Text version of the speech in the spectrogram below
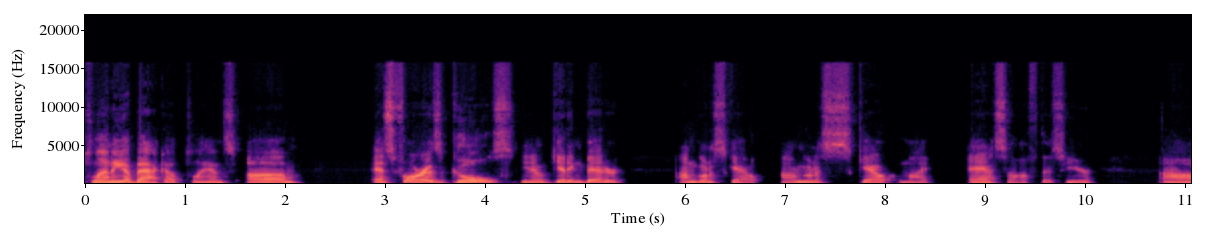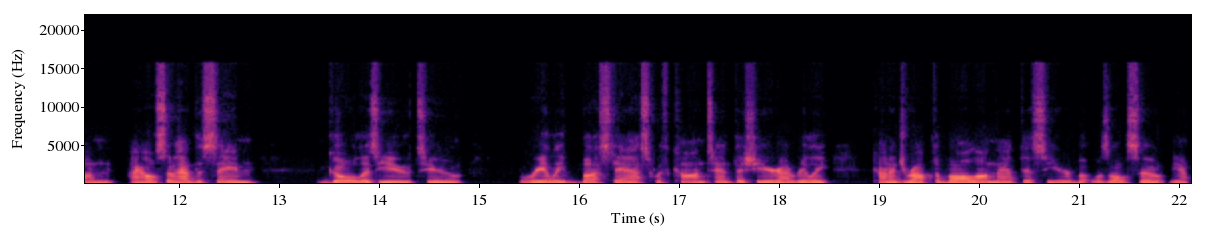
plenty of backup plans. Um, as far as goals, you know, getting better, I'm going to scout. I'm going to scout my ass off this year. Um, I also have the same goal as you to really bust ass with content this year. I really kind of dropped the ball on that this year, but was also, you know,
